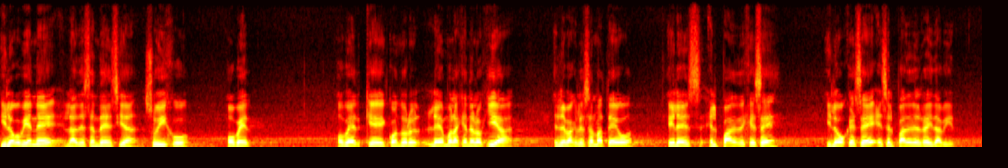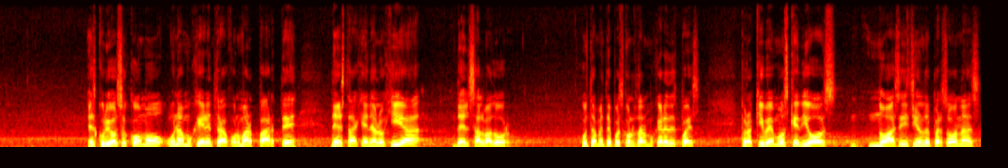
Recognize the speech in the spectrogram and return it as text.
Y luego viene la descendencia, su hijo Obed. Obed que cuando leemos la genealogía en el Evangelio de San Mateo, él es el padre de Jesé y luego Jesé es el padre del rey David. Es curioso cómo una mujer entra a formar parte de esta genealogía del Salvador, juntamente pues con otras mujeres después. Pero aquí vemos que Dios no hace distinción de personas,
